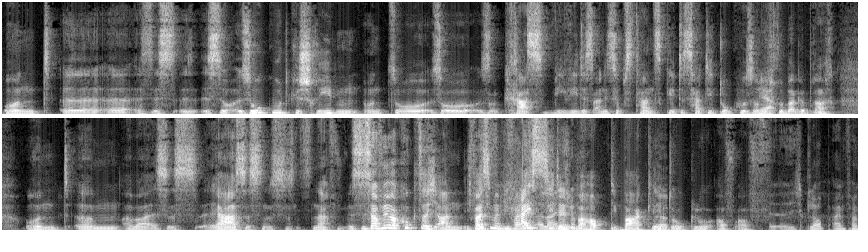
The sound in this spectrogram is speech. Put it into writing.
und äh, äh, es ist, es ist so, so gut geschrieben und so, so, so krass, wie, wie das an die Substanz geht. Das hat die Doku so Ja. nicht rübergebracht. Und ähm, aber es ist, ja, es ist, es ist nach, es ist auf jeden Fall, guckt euch an. Ich weiß nicht mehr, wie heißt sie denn schon- überhaupt, die Barclay-Doku auf, auf äh, ich glaube einfach,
